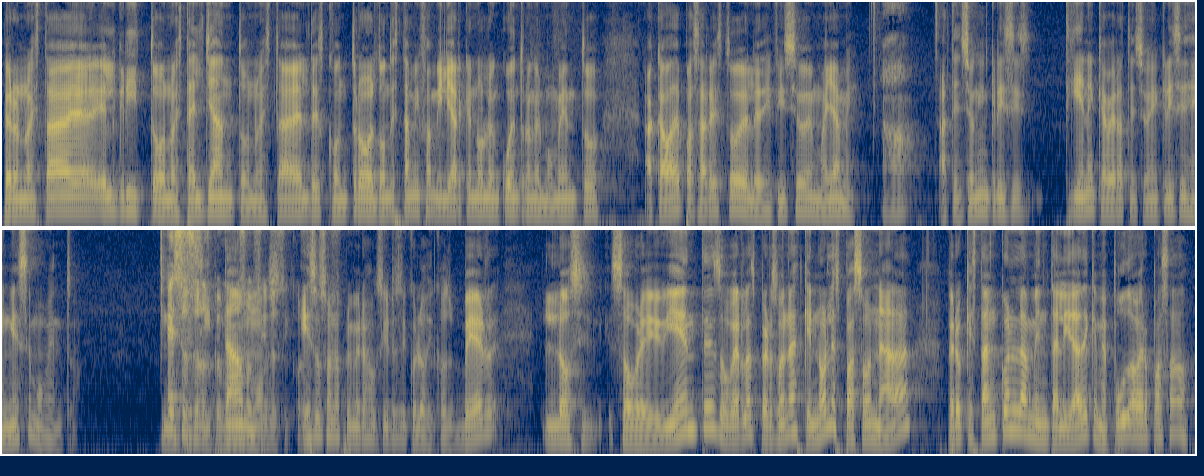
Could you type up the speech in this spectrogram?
Pero no está el grito, no está el llanto, no está el descontrol. ¿Dónde está mi familiar que no lo encuentro en el momento? Acaba de pasar esto del edificio en Miami. Ajá. Atención en crisis. Tiene que haber atención en crisis en ese momento. Esos son los primeros auxilios psicológicos. Esos son los primeros auxilios psicológicos. Ver los sobrevivientes o ver las personas que no les pasó nada, pero que están con la mentalidad de que me pudo haber pasado.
